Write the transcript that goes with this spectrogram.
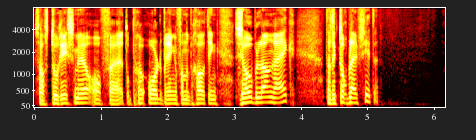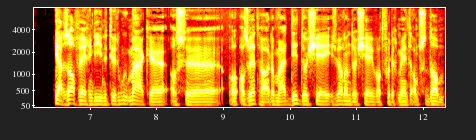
zoals toerisme of uh, het op orde brengen van de begroting zo belangrijk dat ik toch blijf zitten. Ja, dat is een afweging die je natuurlijk moet maken als, uh, als wethouder. Maar dit dossier is wel een dossier wat voor de gemeente Amsterdam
